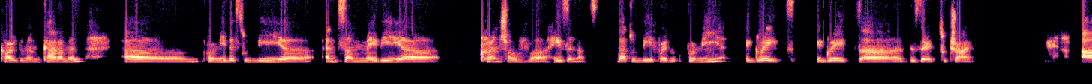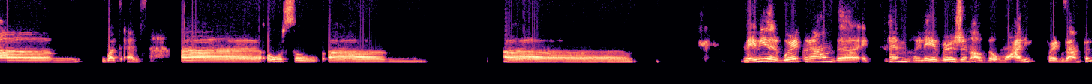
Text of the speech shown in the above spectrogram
cardamom caramel. for me, this would be, and some maybe crunch of uh, hazelnuts. That would be for for me a great a great uh, dessert to try. Um, what else? Uh, also, um, uh, maybe a work around the crème brûlée version of the Umm Ali, for example,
